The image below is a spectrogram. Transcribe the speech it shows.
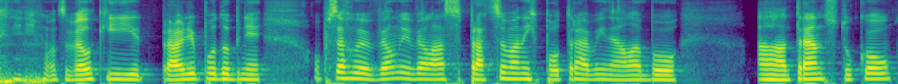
nie je moc veľký, pravdepodobne obsahuje veľmi veľa spracovaných potravín alebo a, transtukov,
